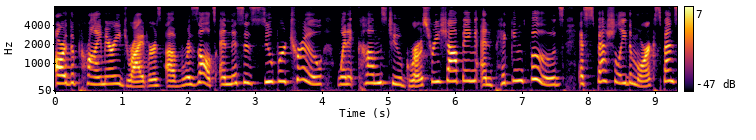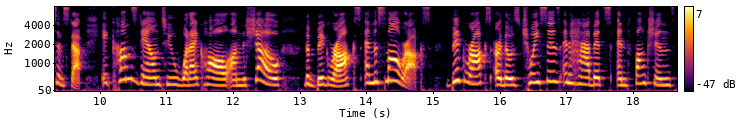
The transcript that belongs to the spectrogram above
are the primary drivers of results. And this is super true when it comes to grocery shopping and picking foods, especially the more expensive stuff. It comes down to what I call on the show the big rocks and the small rocks. Big rocks are those choices and habits and functions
